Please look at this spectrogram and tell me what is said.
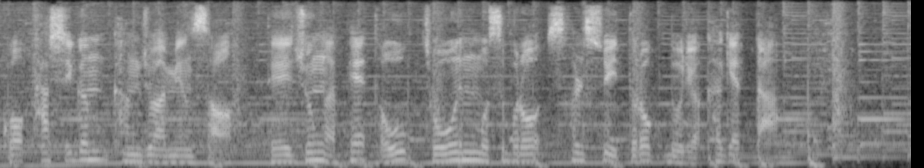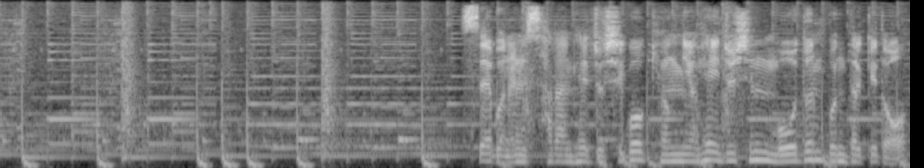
고 다시금 강조하면서 대중 앞에 더욱 좋은 모습으로 설 수 있도록 노력하겠다. 세븐을 사랑해주시고 격려해주신 모든 분들께도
